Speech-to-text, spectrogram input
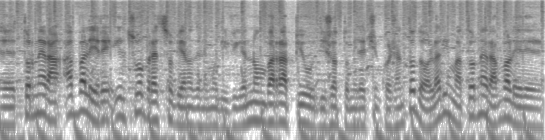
eh, tornerà a valere il suo prezzo pieno delle modifiche. Non varrà più 18.500 dollari ma tornerà a valere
